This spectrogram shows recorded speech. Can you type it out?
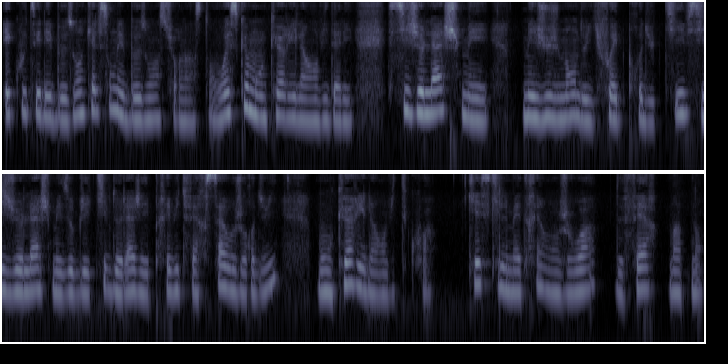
écouter les besoins. Quels sont mes besoins sur l'instant? Où est-ce que mon cœur il a envie d'aller? Si je lâche mes, jugements de il faut être productif, si je lâche mes objectifs de là j'ai prévu de faire ça aujourd'hui, mon cœur il a envie de quoi? Qu'est-ce qu'il mettrait en joie de faire maintenant?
